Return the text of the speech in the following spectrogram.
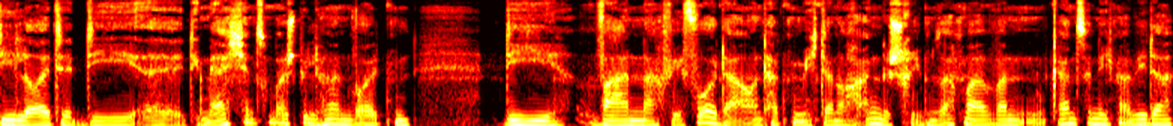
die Leute, die äh, die Märchen zum Beispiel hören wollten, die waren nach wie vor da und hatten mich dann auch angeschrieben, sag mal, wann kannst du nicht mal wieder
